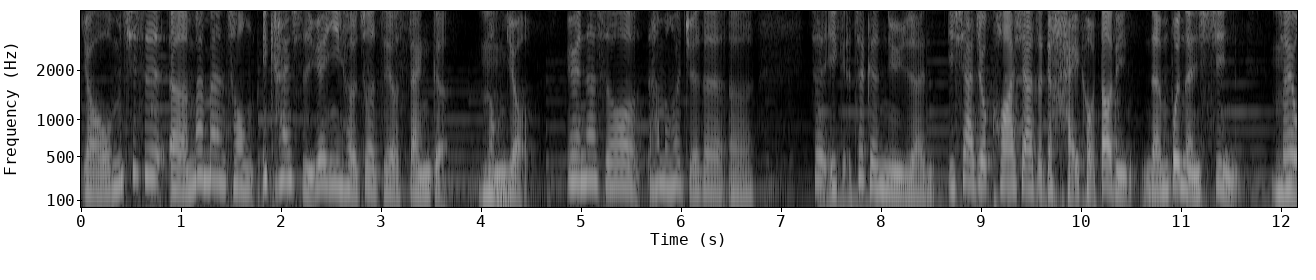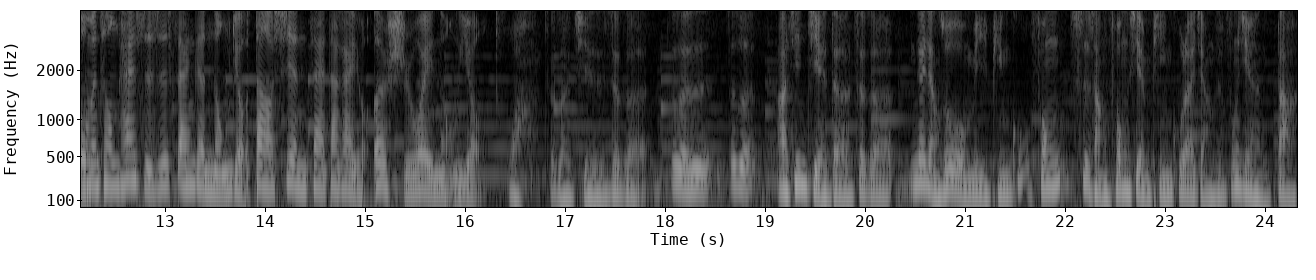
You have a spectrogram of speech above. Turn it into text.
有，我们其实呃，慢慢从一开始愿意合作只有三个农友，嗯、因为那时候他们会觉得呃，这一个这个女人一下就夸下这个海口，到底能不能信？嗯、所以我们从开始是三个农友，到现在大概有二十位农友。哇，这个其实这个这个是这个阿欣姐的这个应该讲说，我们以评估风市场风险评估来讲，是风险很大。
